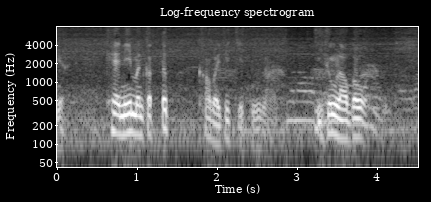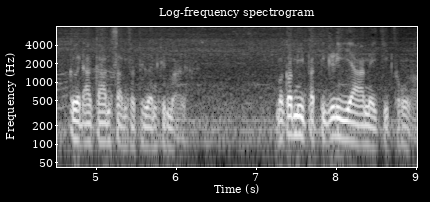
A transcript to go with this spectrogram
เนี่ย แค่นี้มันก็ตึ๊บเข้าไปที่จิตของเราจิตของเราก็ เกิดอาการสั่นสะเทือนขึ้นมาแล้วมันก็มีปฏิกิริยาในจิตของเรา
